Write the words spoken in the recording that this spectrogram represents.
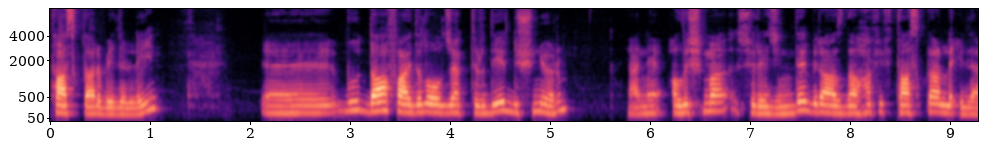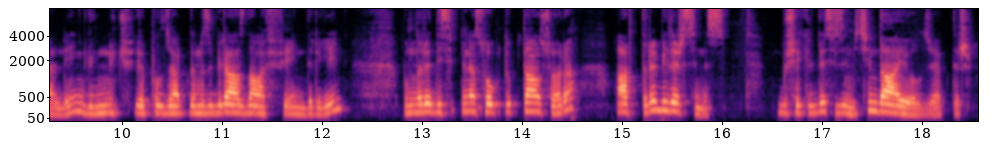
tasklar belirleyin. E, bu daha faydalı olacaktır diye düşünüyorum. Yani alışma sürecinde biraz daha hafif tasklarla ilerleyin. Günlük yapılacaklarınızı biraz daha hafife indirgeyin. Bunları disipline soktuktan sonra arttırabilirsiniz. Bu şekilde sizin için daha iyi olacaktır.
